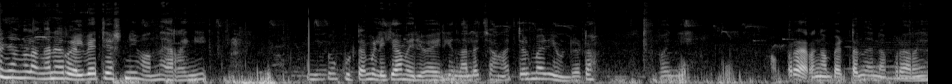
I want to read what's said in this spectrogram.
അപ്പോൾ ഞങ്ങൾ അങ്ങനെ റെയിൽവേ സ്റ്റേഷനിൽ വന്ന് ഇറങ്ങി. ഇനിയിപ്പോൾ കുട്ടൻ വിളിക്കാൻ വരുമായിരിക്കും നല്ല ചാറ്റൽ മഴയുണ്ട് കേട്ടോ. അപ്പോൾ ഇനി അപ്പുറം ഇറങ്ങാം. പെട്ടെന്ന് തന്നെ അപ്പുറം ഇറങ്ങി.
